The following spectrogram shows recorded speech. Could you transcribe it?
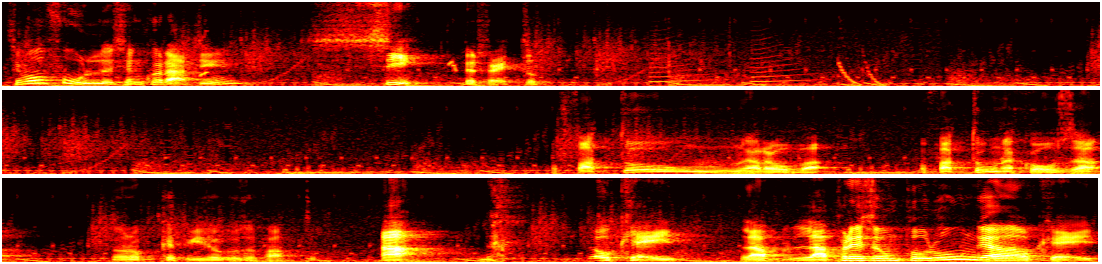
Siamo full? Siamo ancorati? Sì, perfetto. Ho fatto una roba. Ho fatto una cosa. Non ho capito cosa ho fatto. Ah! Ok, l'ha presa un po' lunga, ma ok.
